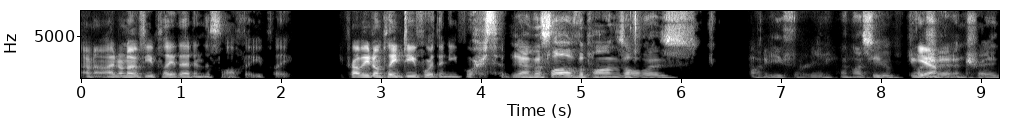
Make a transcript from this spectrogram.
I don't know. I don't know if you play that in the Slav that you play. You probably don't play d4 then e4. So. Yeah, in the Slav of the pawn's always on e3 unless you push Yeah. it and trade.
